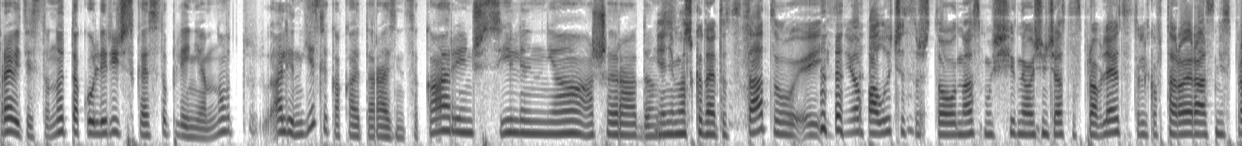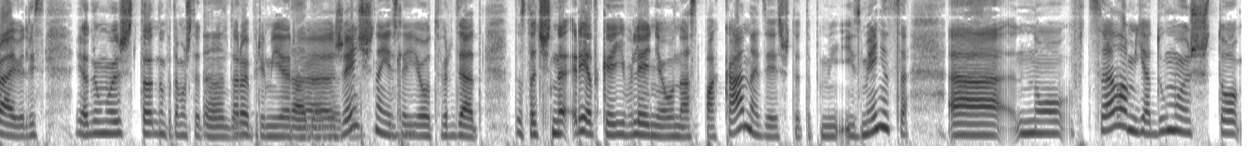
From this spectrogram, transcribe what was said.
правительство. Но это такое лирическое отступление. Ну вот, Алин, есть ли какая-то разница? Каринч, Силеня, Ашераденс? Я немножко на эту цитату из нее получится, что у нас мужчины очень часто справляются, только второй раз не справились. Я думаю, что, ну, потому что это а, второй да. премьер да, да, женщина, да. если ее утвердят. Достаточно редкое явление у нас пока, надеюсь, что это изменится. А, но в целом я думаю, что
